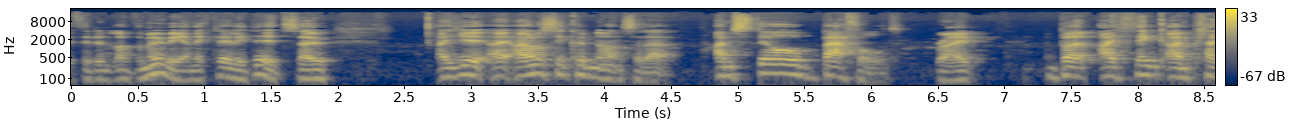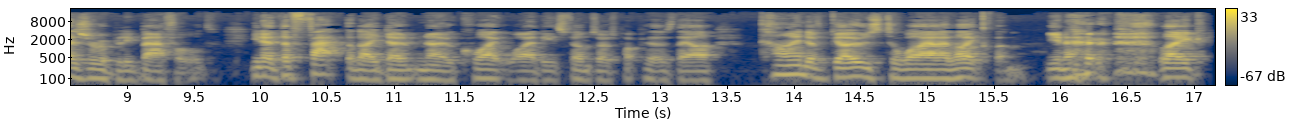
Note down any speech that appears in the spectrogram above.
if they didn't love the movie and they clearly did. So I, I honestly couldn't answer that. I'm still baffled, right? But I think I'm pleasurably baffled. You know, the fact that I don't know quite why these films are as popular as they are kind of goes to why I like them, you know, like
